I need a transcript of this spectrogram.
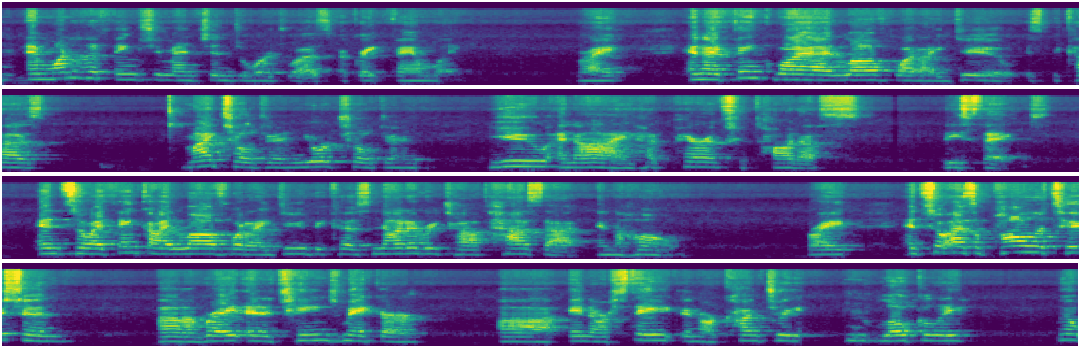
Mm-hmm. And one of the things you mentioned, George, was a great family, right? And I think why I love what I do is because my children, your children, you and I had parents who taught us these things. And so I think I love what I do because not every child has that in the home, right? And so as a politician, uh, right, and a change maker uh, in our state, in our country, locally, you know,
